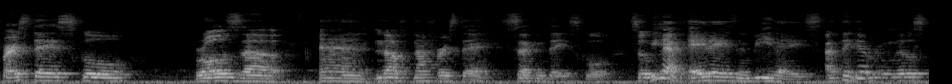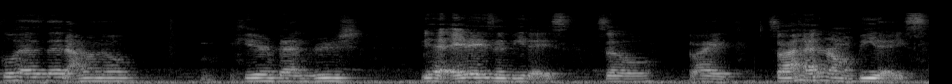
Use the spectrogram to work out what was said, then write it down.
First day of school rolls up and no, not first day, second day school. So we have A days and B days. I think every middle school has that. I don't know. Here in Baton Rouge, we had A days and B days. So like, so I had her on B days,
